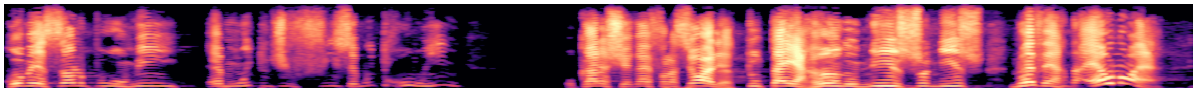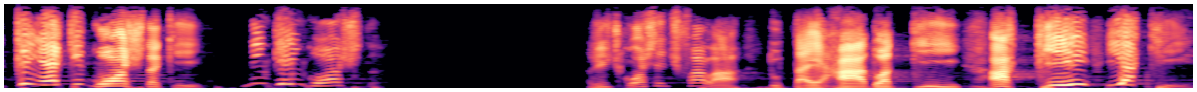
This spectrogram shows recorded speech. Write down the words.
Começando por mim, é muito difícil, é muito ruim. O cara chegar e falar assim: olha, tu está errando nisso, nisso. Não é verdade? É ou não é? Quem é que gosta aqui? Ninguém gosta. A gente gosta de falar, tu está errado aqui, aqui e aqui.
